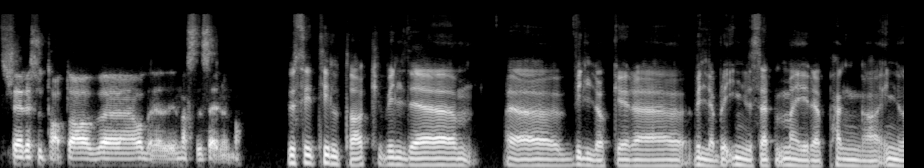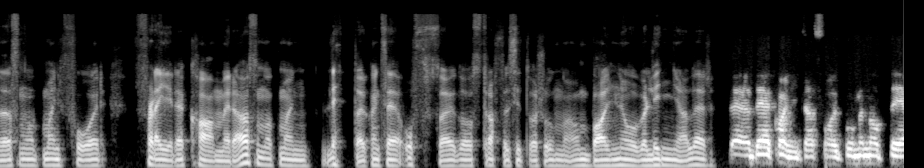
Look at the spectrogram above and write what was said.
se resultatet av uh, allerede i neste serierunde. Du sier tiltak. Vil det, uh, vil, dere, vil det bli investert mer penger inni det, sånn at man får flere kameraer, sånn at man lettere kan se offside og straffesituasjoner om ballen er over linja, eller? Det, det kan ikke jeg svare på, men at det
